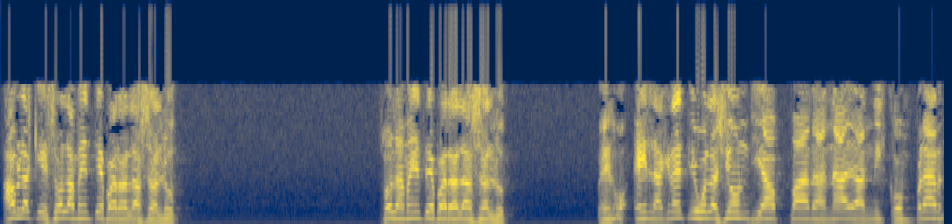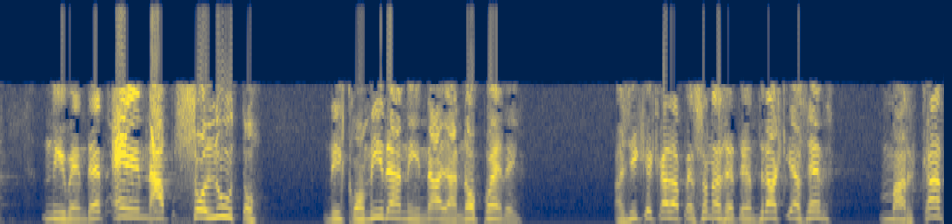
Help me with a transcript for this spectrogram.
habla que solamente para la salud. Solamente para la salud. Pero en la gran tribulación ya para nada, ni comprar ni vender en absoluto. Ni comida ni nada, no pueden. Así que cada persona se tendrá que hacer marcar,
